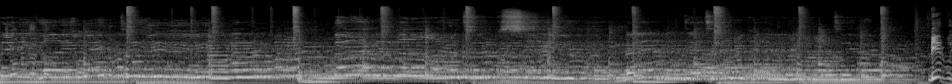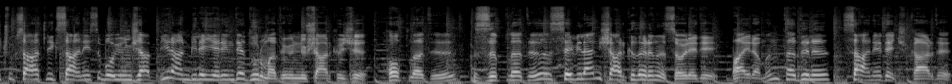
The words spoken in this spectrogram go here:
beni saatlik sahnesi boyunca bir an bile yerinde durmadı ünlü şarkıcı. Hopladı, zıpladı, sevilen şarkılarını söyledi. Bayramın tadını sahnede çıkardı.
